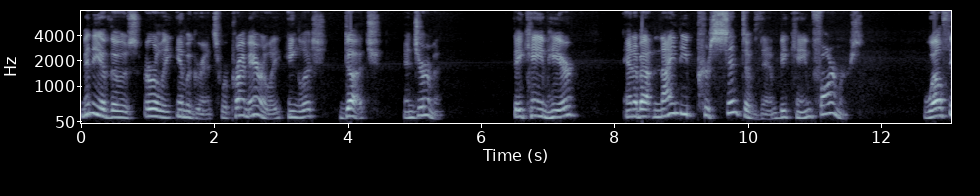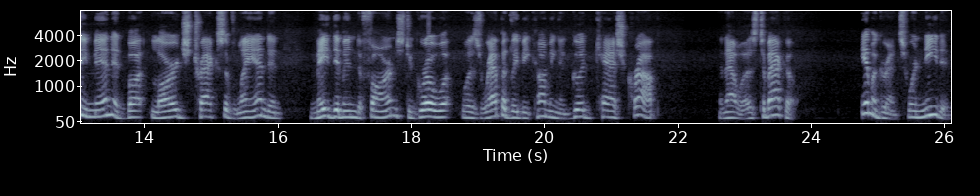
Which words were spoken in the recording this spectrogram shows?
Many of those early immigrants were primarily English, Dutch, and German. They came here, and about 90% of them became farmers. Wealthy men had bought large tracts of land and made them into farms to grow what was rapidly becoming a good cash crop, and that was tobacco. Immigrants were needed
